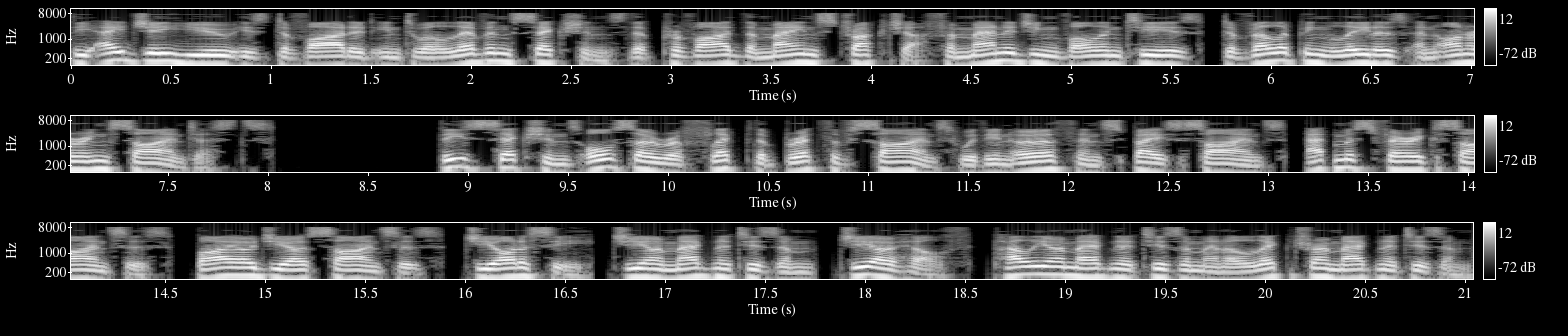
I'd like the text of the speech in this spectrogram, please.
The AGU is divided into 11 sections that provide the main structure for managing volunteers, developing leaders and honoring scientists. These sections also reflect the breadth of science within Earth and space science, atmospheric sciences, biogeosciences, geodesy, geomagnetism, geohealth, paleomagnetism and electromagnetism,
